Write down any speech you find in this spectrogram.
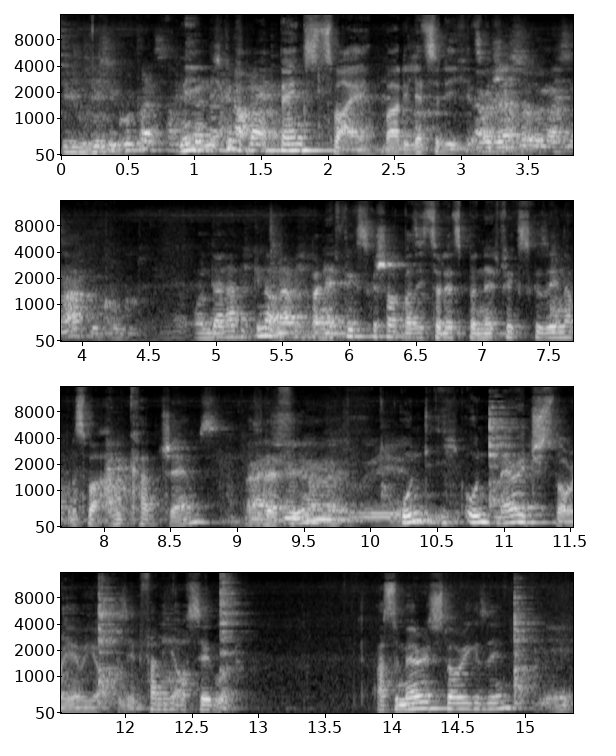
Die du richtig gut fandst, haben Nee, nicht genau. Mad Banks 2 war die letzte, die ich jetzt Aber du hast doch irgendwas nachgeguckt. Und dann habe ich, genau, dann habe ich bei Netflix geschaut, was ich zuletzt bei Netflix gesehen habe. Und das war Uncut Gems, also der Film. Und, ich, und Marriage Story habe ich auch gesehen. Fand ich auch sehr gut. Hast du Marriage Story gesehen? Nee.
